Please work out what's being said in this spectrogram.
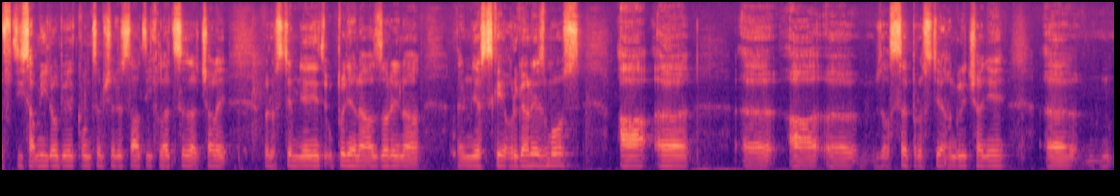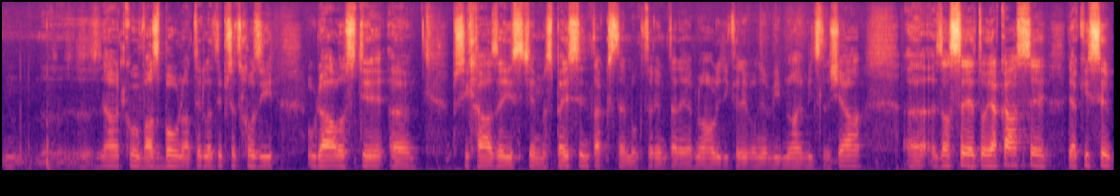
v té samé době, koncem 60. let, se začaly prostě měnit úplně názory na ten městský organismus a Eh, a eh, zase prostě angličani eh, s nějakou vazbou na tyhle ty předchozí události přicházejí s tím space syntaxem, o kterém tady je mnoho lidí, kteří o něm ví mnohem víc než já. Zase je to jakási, jakýsi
